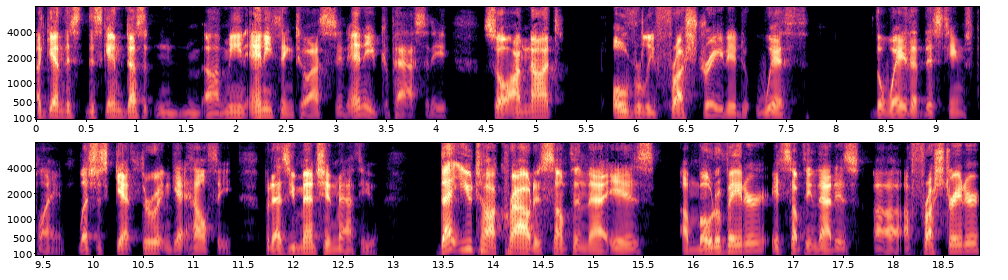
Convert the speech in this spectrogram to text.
again, this this game doesn't uh, mean anything to us in any capacity. So I'm not overly frustrated with the way that this team's playing. Let's just get through it and get healthy. But as you mentioned, Matthew, that Utah crowd is something that is a motivator. It's something that is uh, a frustrator.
